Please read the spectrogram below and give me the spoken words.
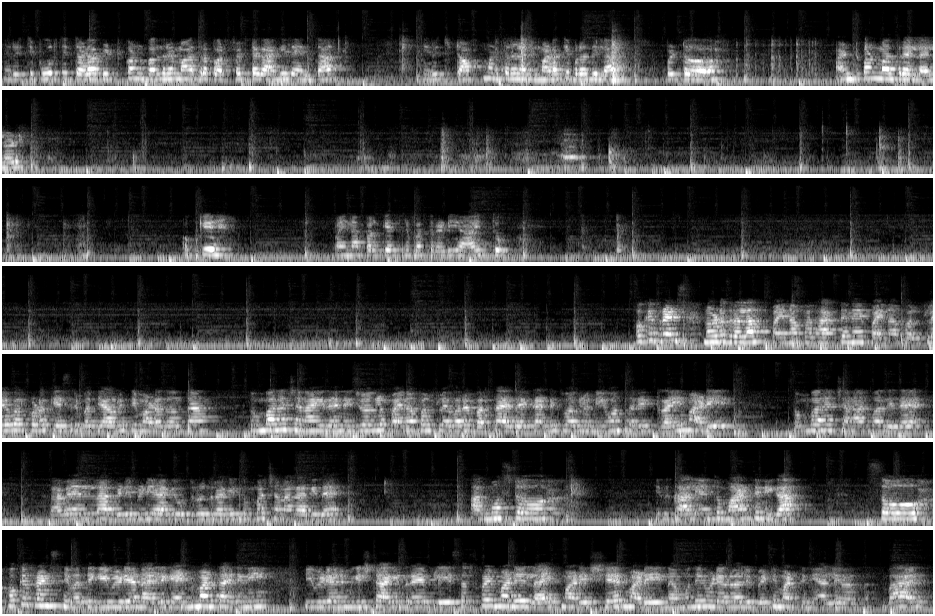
ಈ ರೀತಿ ಪೂರ್ತಿ ತಳ ಬಿಟ್ಕೊಂಡು ಬಂದರೆ ಮಾತ್ರ ಪರ್ಫೆಕ್ಟಾಗಿ ಆಗಿದೆ ಅಂತ ಈ ರೀತಿ ಟಾಪ್ ಮಾಡ್ತಾರೆ ನನಗೆ ಮಾಡೋಕ್ಕೆ ಬರೋದಿಲ್ಲ. ಬಟ್ ಅಂಟ್ಕೊಂಡು ಮಾತ್ರ ಇಲ್ಲ, ಇಲ್ಲಿ ನೋಡಿ. Okay pineapple kesari bath ready ಆಯಿತು. ನೋಡಿದ್ರಲ್ಲ? ಪೈನಾಪಲ್ ಹಾಕ್ತೇನೆ ಪೈನಾಪಲ್ ಫ್ಲೇವರ್ ಕೊಡೋ ಕೇಸರಿ ಬತ್ ಯಾವ ರೀತಿ ಮಾಡೋದು ಅಂತ. ತುಂಬಾನೇ ಚೆನ್ನಾಗಿದೆ. ನಿಜವಾಗ್ಲೂ ಪೈನಾಪಲ್ ಫ್ಲೇವರೇ ಬರ್ತಾ ಇದೆ. ಖಂಡಿತವಾಗ್ಲೂ ನೀವೊಂದ್ಸರಿ ಟ್ರೈ ಮಾಡಿ. ತುಂಬಾನೇ ಚೆನ್ನಾಗಿ ಬಂದಿದೆ. ರವೆ ಎಲ್ಲ ಬಿಡಿ ಬಿಡಿಯಾಗಿ, ಉದ್ರುದ್ರಾಗಿ ತುಂಬ ಚೆನ್ನಾಗಾಗಿದೆ. ಆಲ್ಮೋಸ್ಟ್ ಇದು ಖಾಲಿ ಅಂತೂ ಮಾಡ್ತೀನಿ ಈಗ. ಸೊ ಓಕೆ ಫ್ರೆಂಡ್ಸ್ ಇವತ್ತಿಗೆ ಈ ವಿಡಿಯೋನ ಇಲ್ಲಿಗೆ ಎಂಡ್ ಮಾಡ್ತಾ ಇದ್ದೀನಿ. ಈ ವಿಡಿಯೋ ನಿಮ್ಗೆ ಇಷ್ಟ ಆಗಿದ್ರೆ ಪ್ಲೀಸ್ ಸಬ್ಸ್ಕ್ರೈಬ್ ಮಾಡಿ ಲೈಕ್ ಮಾಡಿ ಶೇರ್ ಮಾಡಿ. ನಾ ಮುಂದಿನ ವಿಡಿಯೋಗಳಲ್ಲಿ ಭೇಟಿ ಮಾಡ್ತೀನಿ. ಅಲ್ಲಿವರೆಗೂ. Bye.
